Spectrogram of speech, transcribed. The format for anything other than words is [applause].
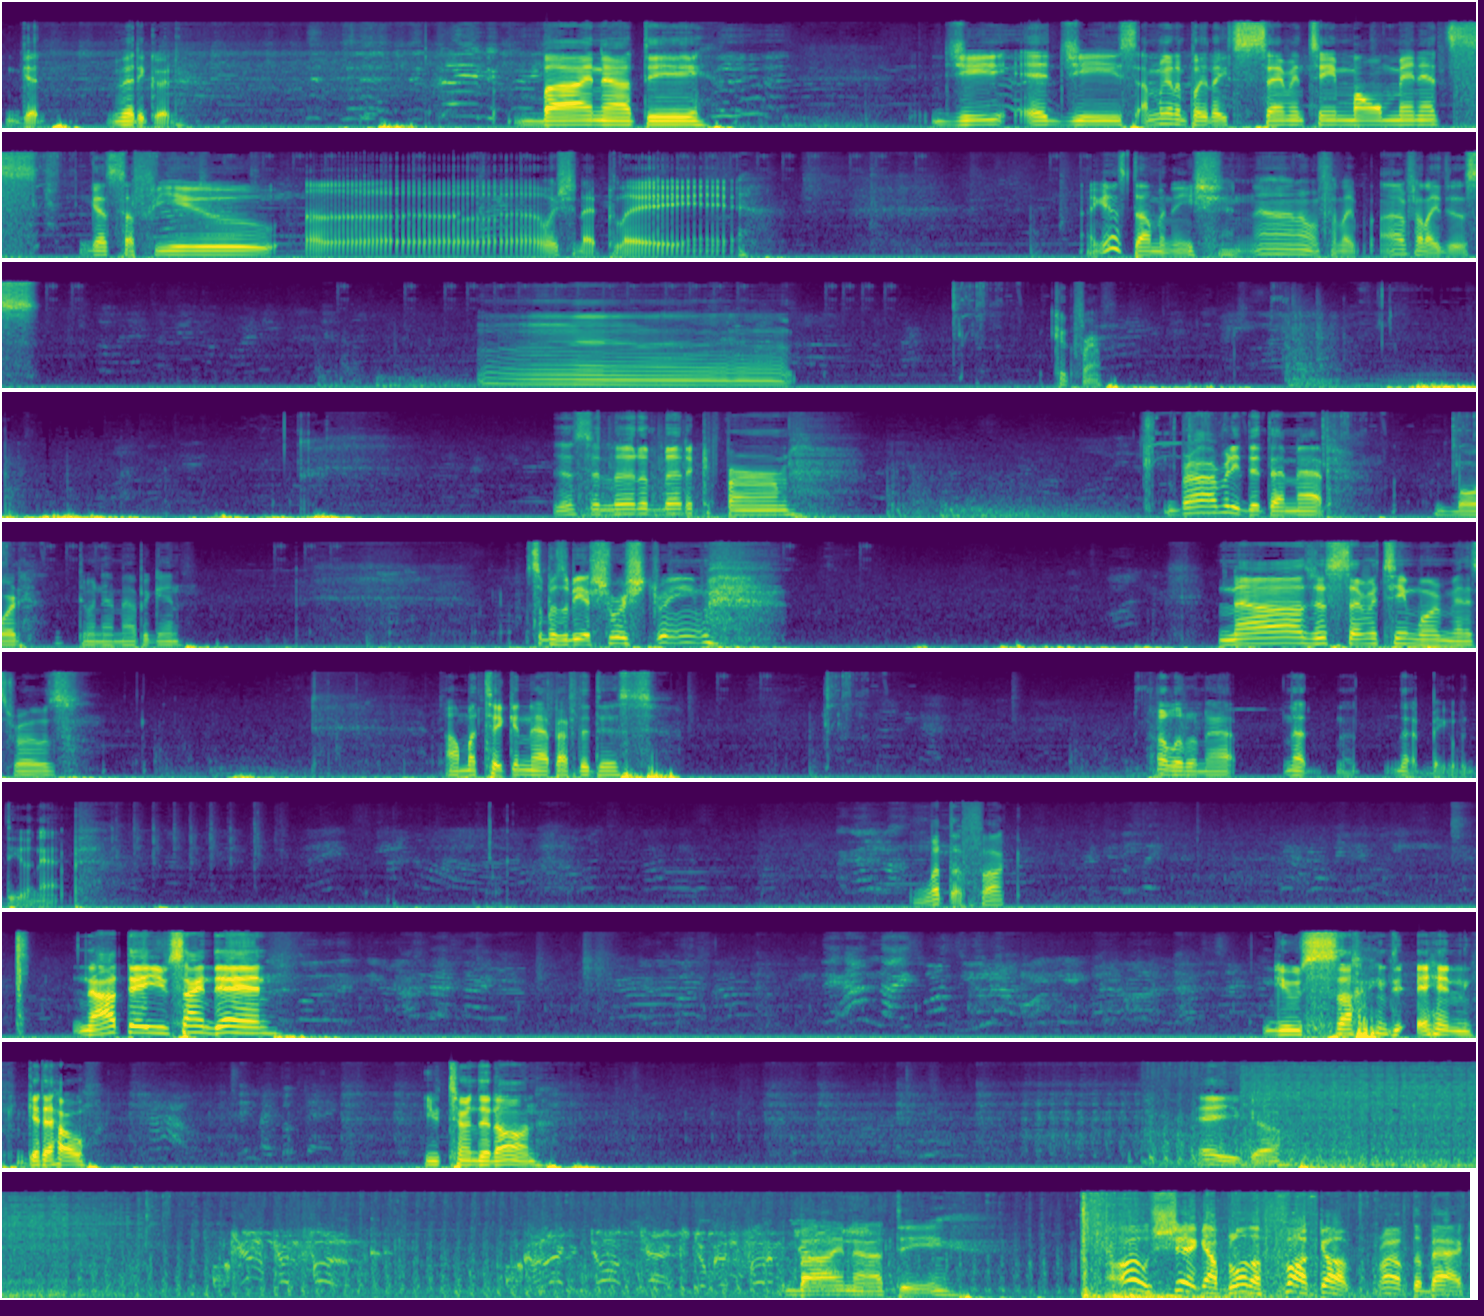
Good. Very good. Bye, Natty. G uh, G's. I'm gonna play like 17 more minutes. Guess a few. Uh, what should I play? I guess domination. No, I don't feel like. I don't feel like this. Mm, confirm. Just a little bit of confirm. Bro, I already did that map. I'm bored doing that map again. It's supposed to be a short stream. No, just 17 more minutes, Rose. I'm gonna take a nap after this. A little nap. Not, not that big of a deal nap. What the fuck? Not that you signed in. You signed [laughs] in. Get out. You turned it on. There you go. Bye, Natty. Oh shit, got blown the fuck up right off the back.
